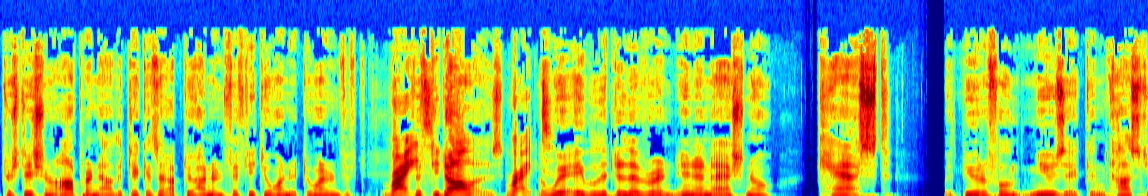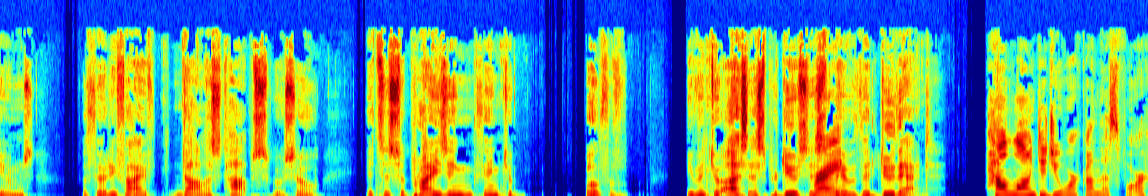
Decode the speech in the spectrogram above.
traditional opera now, the tickets are up to 150 200 250 Right. dollars. Right. But we're able to deliver an international cast with beautiful music and costumes for thirty-five dollars tops. Or so it's a surprising thing to both of, even to us as producers, Right. to be able to do that. How long did you work on this for?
